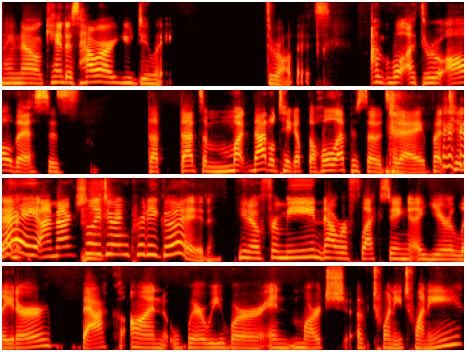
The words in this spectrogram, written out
I know. Candace, how are you doing through all this? I'm, well, through all this is that that's a much that'll take up the whole episode today. But today I'm actually doing pretty good. You know, for me now reflecting a year later back on where we were in March of 2020.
